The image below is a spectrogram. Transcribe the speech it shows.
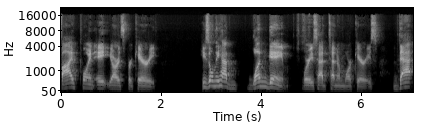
5.8 yards per carry. He's only had one game where he's had 10 or more carries. That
